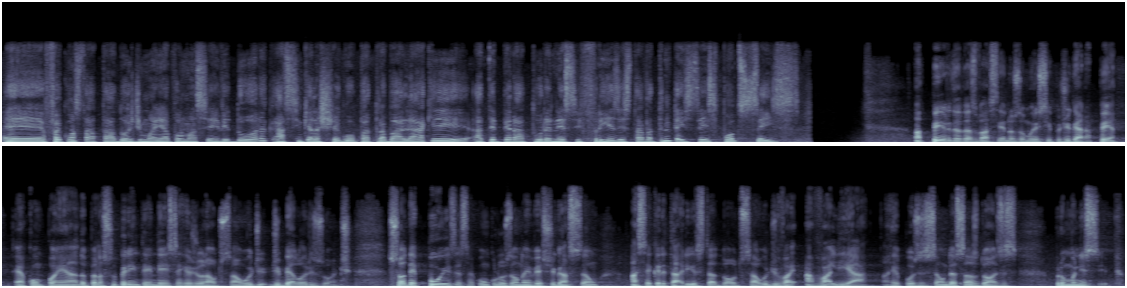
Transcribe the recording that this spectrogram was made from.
é, foi constatado hoje de manhã por uma servidora, assim que ela chegou para trabalhar, que a temperatura nesse freezer estava 36,6. A perda das vacinas no município de Garapé é acompanhada pela Superintendência Regional de Saúde de Belo Horizonte. Só depois dessa conclusão da investigação, a Secretaria Estadual de Saúde vai avaliar a reposição dessas doses para o município.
